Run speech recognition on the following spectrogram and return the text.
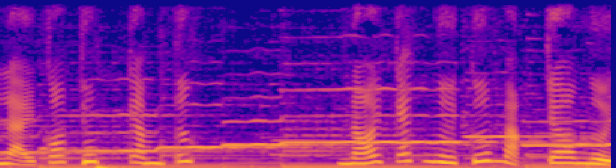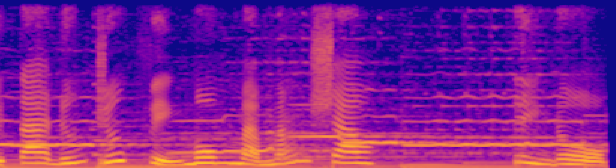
Lại có chút căm tức. Nói các ngươi cứ mặc cho người ta đứng trước viện môn mà mắng sao? Tiền đồ.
